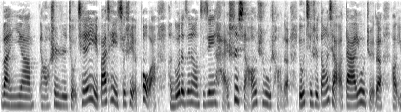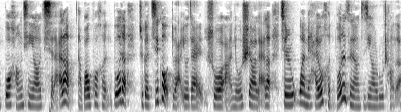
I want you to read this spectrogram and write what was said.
万亿啊，然后甚至九千亿、八千亿，其实也够啊。很多的增量资金还是想要去入场的，尤其是当下啊，大家又觉得啊一波行情要起来了啊，包括很多的这个机构对吧，又在说啊牛市要来了。其实外面还有很多的增量资金要入场的，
